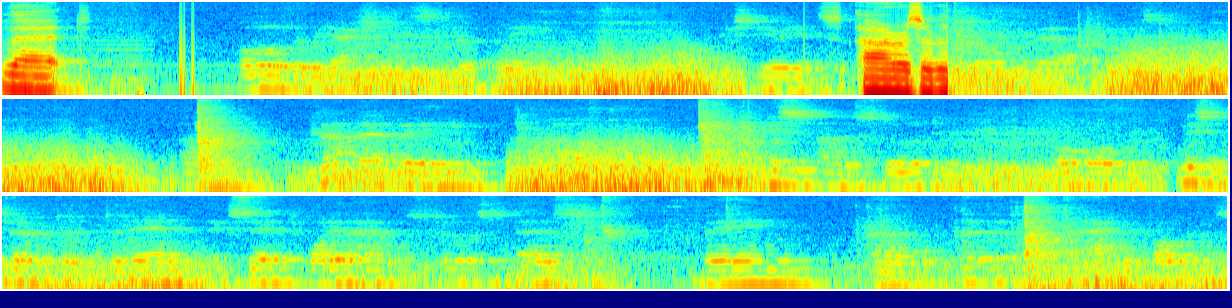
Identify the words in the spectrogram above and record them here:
that all of the reactions that we experience are as a result of our um, can't that be um, misunderstood or, or misinterpreted to then accept whatever happens to us as being uh, a- a- an act of providence?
